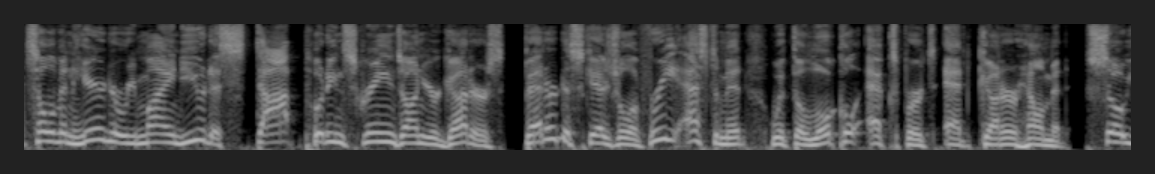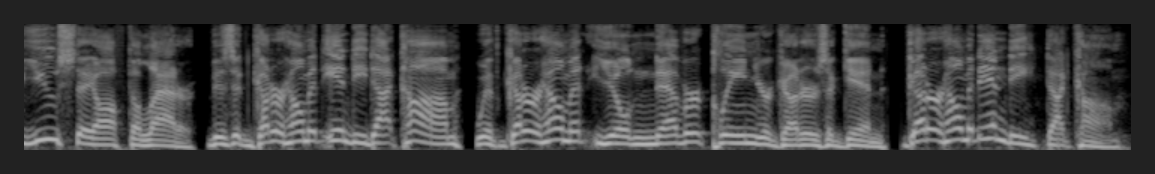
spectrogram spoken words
Matt Sullivan here to remind you to stop putting screens on your gutters. Better to schedule a free estimate with the local experts at Gutter Helmet so you stay off the ladder. Visit gutterhelmetindy.com. With Gutter Helmet, you'll never clean your gutters again. gutterhelmetindy.com.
